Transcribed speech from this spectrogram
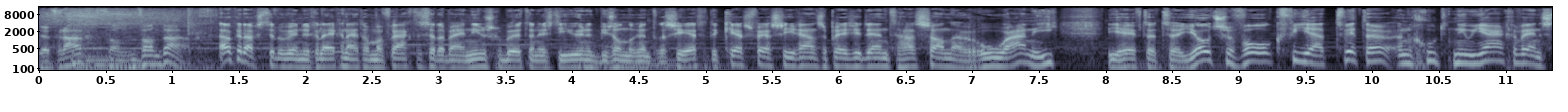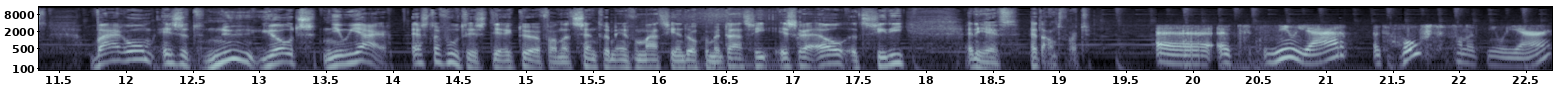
De vraag van vandaag. Elke dag stellen we in de gelegenheid om een vraag te stellen bij een nieuwsgebeurtenis die u in het bijzonder interesseert. De kerstverse Iraanse president Hassan Rouhani die heeft het eh, Joodse volk via Twitter een goed nieuwjaar gewenst. Waarom is het nu Joods nieuwjaar? Esther Voet is directeur van het Centrum Informatie en Documentatie Israël, het CIDI, en die heeft het antwoord. Uh, het nieuwjaar, het hoofd van het nieuwjaar,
